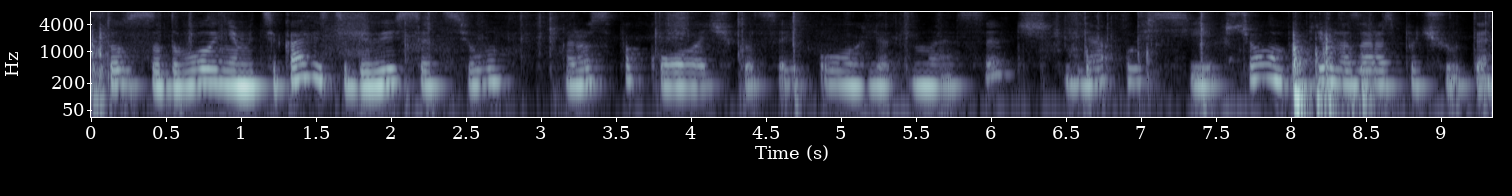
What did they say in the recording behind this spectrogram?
хто з задоволенням і цікавістю дивився цю розпаковочку, цей огляд, меседж для усіх. Що вам потрібно зараз почути?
